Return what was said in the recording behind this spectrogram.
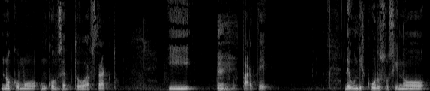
no como un concepto abstracto y parte de un discurso, sino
